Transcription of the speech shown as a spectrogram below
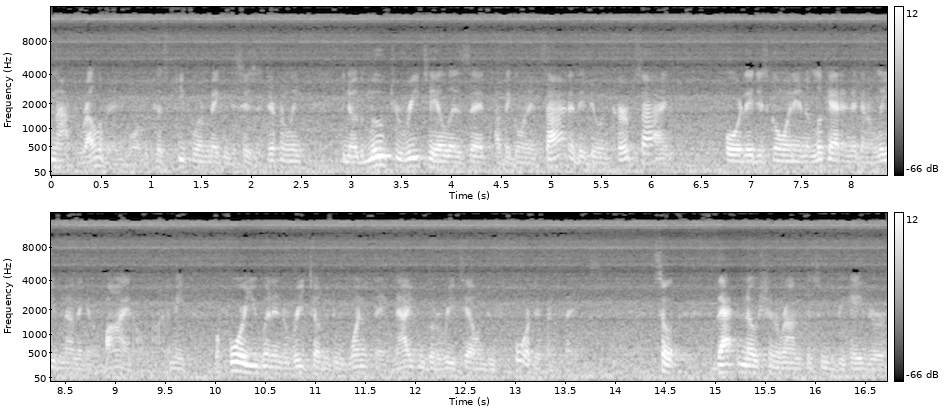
not relevant anymore because people are making decisions differently. You know, the move to retail is that are they going inside? Are they doing curbside? Or are they just going in and look at it and they're going to leave and now they're going to buy it online? I mean, before you went into retail to do one thing, now you can go to retail and do four different things. So that notion around consumer behavior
